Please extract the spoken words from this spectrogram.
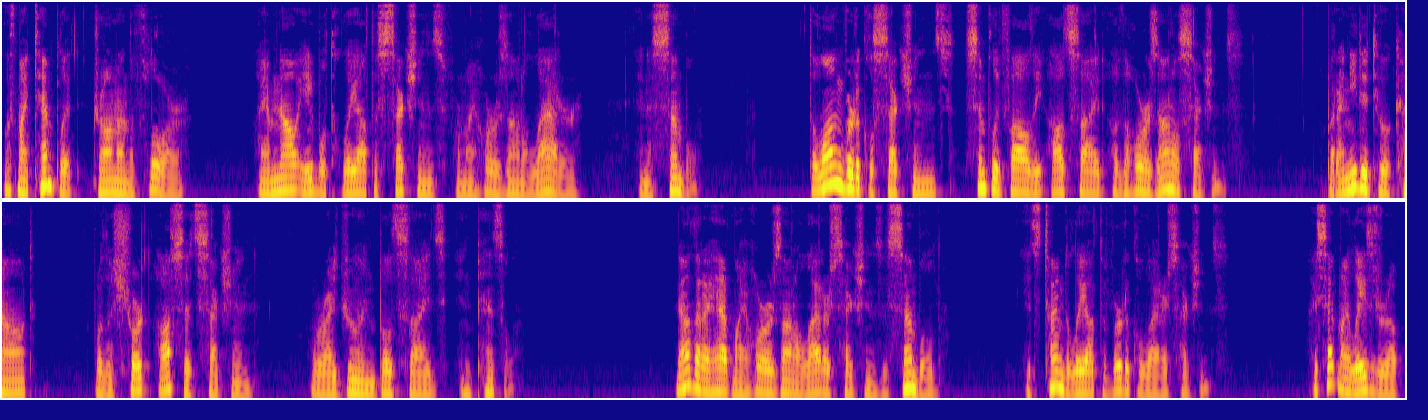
With my template drawn on the floor, I am now able to lay out the sections for my horizontal ladder and assemble. The long vertical sections simply follow the outside of the horizontal sections, but I needed to account for the short offset section where I drew in both sides in pencil. Now that I have my horizontal ladder sections assembled, it's time to lay out the vertical ladder sections. I set my laser up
